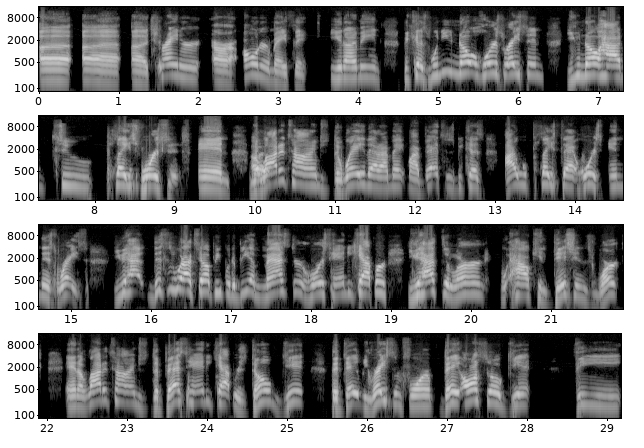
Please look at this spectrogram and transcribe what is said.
uh, uh, a trainer or owner may think. You know what I mean? Because when you know horse racing, you know how to place horses. And a Right. lot of times, the way that I make my bets is because I will place that horse in this race. You have this is what I tell people to be a master horse handicapper. You have to learn how conditions work, and a lot of times the best handicappers don't get the daily racing form. They also get the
